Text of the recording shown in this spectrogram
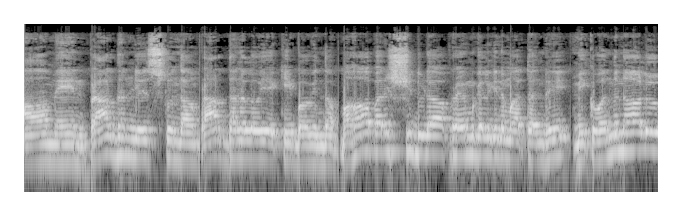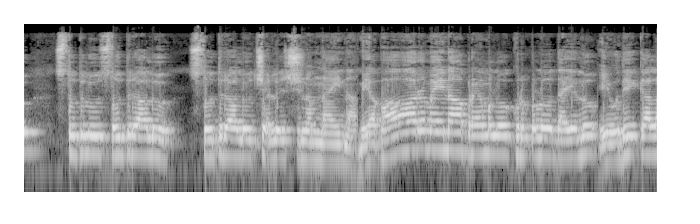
ఆమెన్. ప్రార్థన చేసుకుందాం. ప్రార్థనలో ఏకీభవిందాం. మహాపరిశుద్ధుడా ప్రేమ కలిగిన మా తండ్రి మీకు వందనాలు స్థుతులు స్తోత్రాలు. స్తోత్రాలు చెల్లిస్తున్నాం నాయన. మీ అపారమైన ప్రేమలో కృపలో దయలో ఈ ఉదయకాల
